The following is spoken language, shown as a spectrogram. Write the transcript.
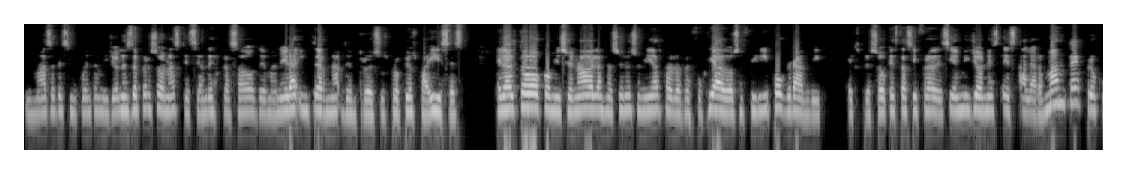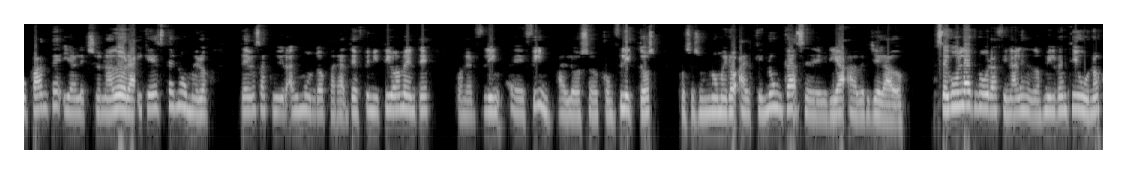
y más de 50 millones de personas que se han desplazado de manera interna dentro de sus propios países. El alto comisionado de las Naciones Unidas para los Refugiados, Filippo Grandi, expresó que esta cifra de 100 millones es alarmante, preocupante y aleccionadora y que este número debe sacudir al mundo para definitivamente poner eh, fin, a los eh, conflictos, pues es un número al que nunca se debería haber llegado. Según la ACNUR, a finales de 2021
